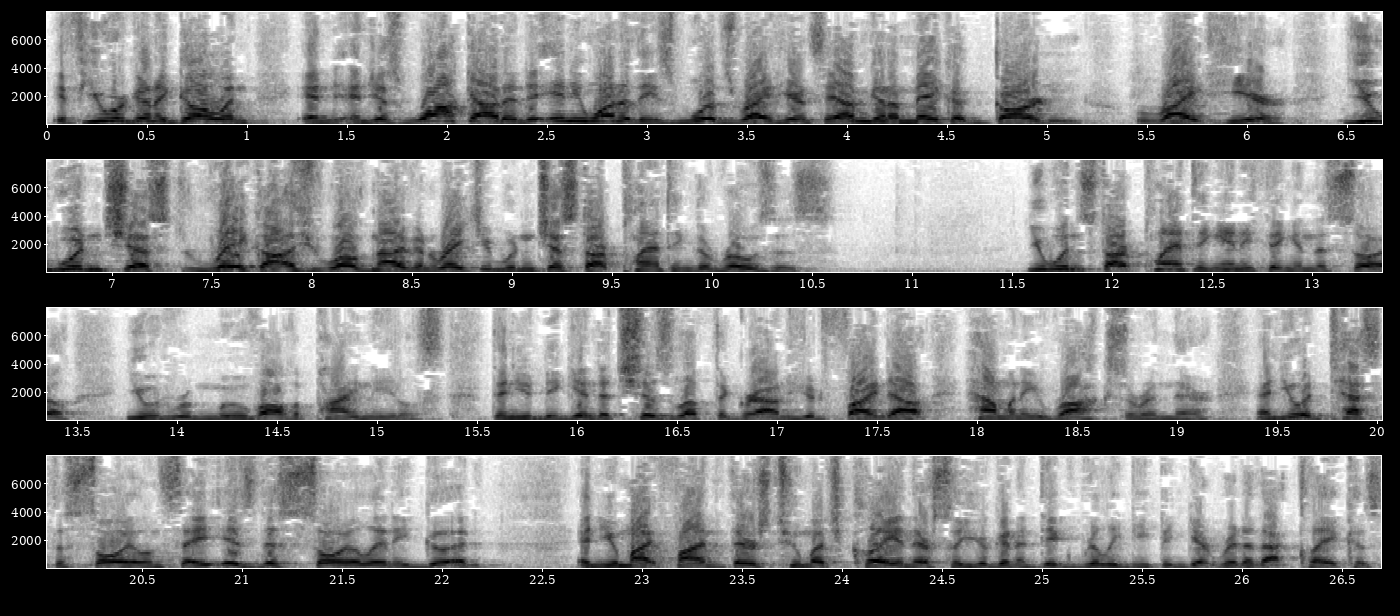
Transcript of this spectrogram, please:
If you were going to go and, and, and just walk out into any one of these woods right here and say, I'm going to make a garden right here, you wouldn't just rake well, not even rake, you wouldn't just start planting the roses. You wouldn't start planting anything in the soil. You would remove all the pine needles. Then you'd begin to chisel up the ground. You'd find out how many rocks are in there. And you would test the soil and say, is this soil any good? And you might find that there's too much clay in there, so you're going to dig really deep and get rid of that clay because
